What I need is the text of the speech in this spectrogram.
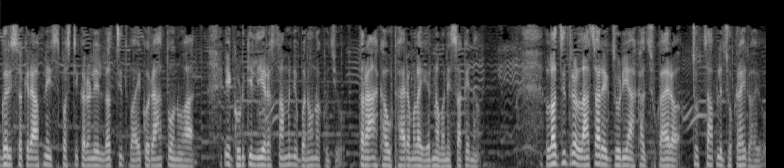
गरिसकेर आफ्नै स्पष्टीकरणले लज्जित भएको रातो अनुहार एक घुड्की लिएर सामान्य बनाउन खोज्यो तर आँखा उठाएर मलाई हेर्न भने सकेन। लज्जित र लाचार एक जोडी आँखा झुकाएर चुपचापले झोक्राइरह्यो।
